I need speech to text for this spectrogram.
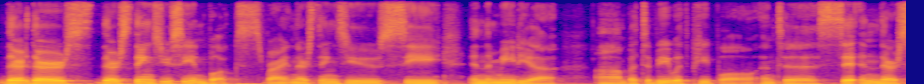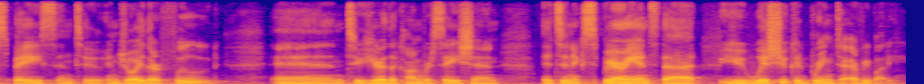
there, there's, there's things you see in books, right? And there's things you see in the media. Um, but to be with people and to sit in their space and to enjoy their food and to hear the conversation, it's an experience that you wish you could bring to everybody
